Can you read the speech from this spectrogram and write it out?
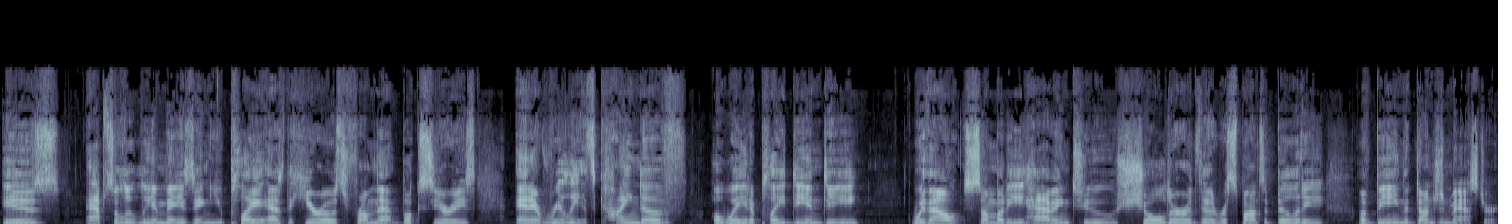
is absolutely amazing. You play as the heroes from that book series and it really is kind of a way to play D&D without somebody having to shoulder the responsibility of being the dungeon master.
